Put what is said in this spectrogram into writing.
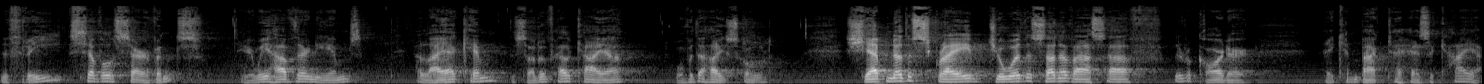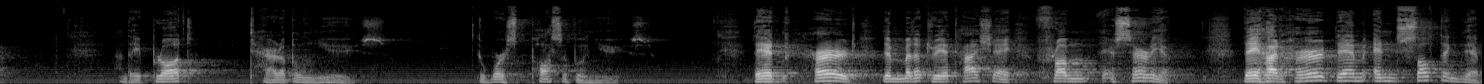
the three civil servants, here we have their names Eliakim, the son of Hilkiah, over the household, Shebna the scribe, Joah the son of Asaph, the recorder, they came back to Hezekiah and they brought terrible news, the worst possible news. They had heard the military attache from Assyria. They had heard them insulting them,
